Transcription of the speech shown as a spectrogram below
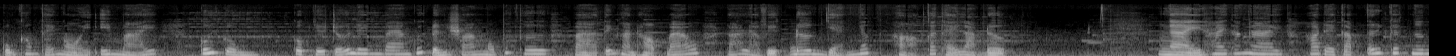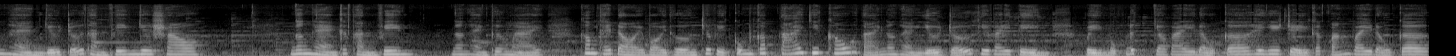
cũng không thể ngồi im mãi. Cuối cùng, Cục Dự trữ Liên bang quyết định soạn một bức thư và tiến hành họp báo. Đó là việc đơn giản nhất họ có thể làm được. Ngày 2 tháng 2, họ đề cập tới các ngân hàng dự trữ thành viên như sau. Ngân hàng các thành viên ngân hàng thương mại không thể đòi bồi thường cho việc cung cấp tái chiết khấu tại ngân hàng dự trữ khi vay tiền vì mục đích cho vay đầu cơ hay duy trì các khoản vay đầu cơ.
